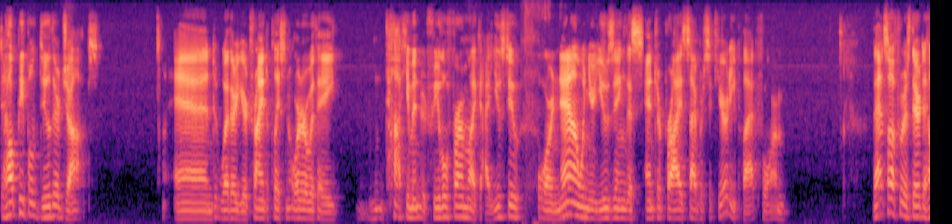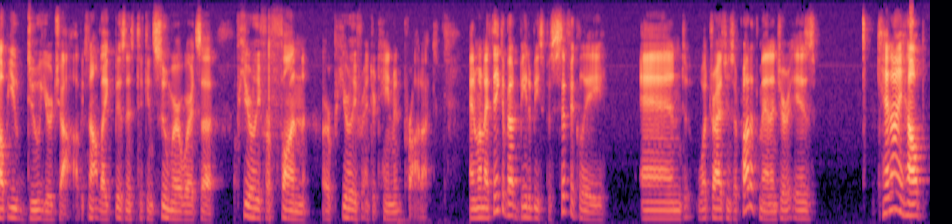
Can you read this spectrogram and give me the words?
to help people do their jobs. And whether you're trying to place an order with a document retrieval firm like I used to, or now when you're using this enterprise cybersecurity platform, that software is there to help you do your job. It's not like business to consumer where it's a purely for fun or purely for entertainment product. And when I think about B2B specifically, and what drives me as a product manager is can I help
